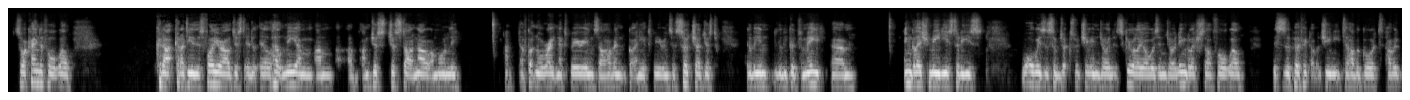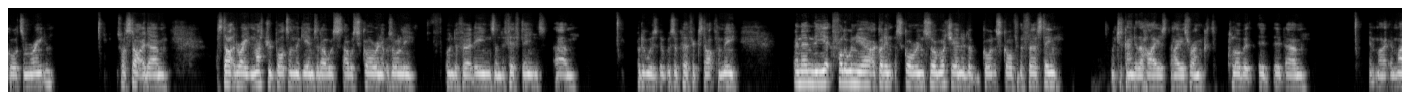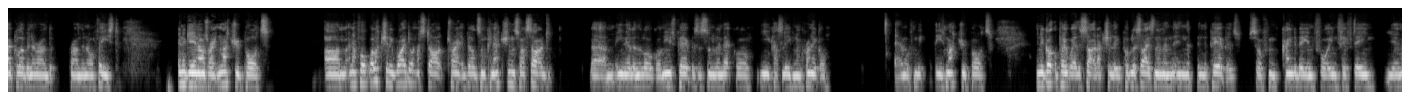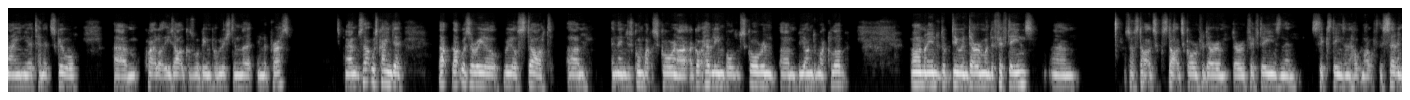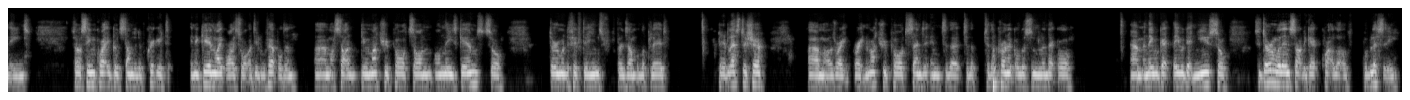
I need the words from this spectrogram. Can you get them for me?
So I kind of thought, well, could I could I do this for you? I'll just it'll, it'll help me. I'm I'm I'm just just starting out. I'm only I've got no writing experience. I haven't got any experience as such. I just it'll be it'll be good for me. Um, English media studies were always the subjects which I enjoyed at school. I always enjoyed English, so I thought, well, this is a perfect opportunity to have a go at have a go at some writing. So I started um, I started writing match reports on the games that I was I was scoring. It was only under 13s, under 15s, um, but it was it was a perfect start for me. And then the following year, I got into scoring so much, I ended up going to score for the first team, which is kind of the highest highest ranked club at, it, it, um, at my at my club in around around the northeast. And again, I was writing match reports, um, and I thought, well, actually, why don't I start trying to build some connections? So I started um, emailing the local newspapers, the Sunderland Echo, Newcastle Evening Chronicle, and um, with these match reports. And it got to the point where they started actually publicising them in the, in the in the papers. So from kind of being 14, 15, year nine, year 10 at school, um, quite a lot of these articles were being published in the in the press. Um, so that was kind of that that was a real real start. Um, and then just going back to scoring, I, I got heavily involved with scoring um, beyond my club. Um, and I ended up doing Durham under 15s. Um, so I started started scoring for Durham, Durham 15s, and then 16s, and helping out with the 17s. So I was seeing quite a good standard of cricket. And again, likewise, what I did with Eppleton, um, I started doing match reports on on these games. So Durham under 15s, for example, they played played Leicestershire. Um, I was writing, writing a match report, send it into the to the to the Chronicle, the Sunderland Echo, um, and they would get they were getting used. So so Durham would then start to get quite a lot of publicity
